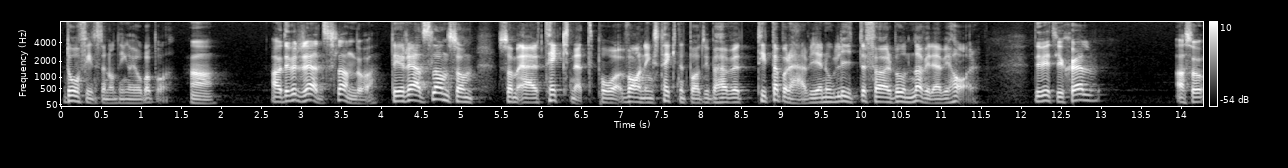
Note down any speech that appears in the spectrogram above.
Då finns det någonting att jobba på. Ja. Ja, det är väl rädslan då. Det är rädslan som, som är tecknet på, varningstecknet på att vi behöver titta på det här. Vi är nog lite för bundna vid det vi har. Det vet ju själv. Alltså,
